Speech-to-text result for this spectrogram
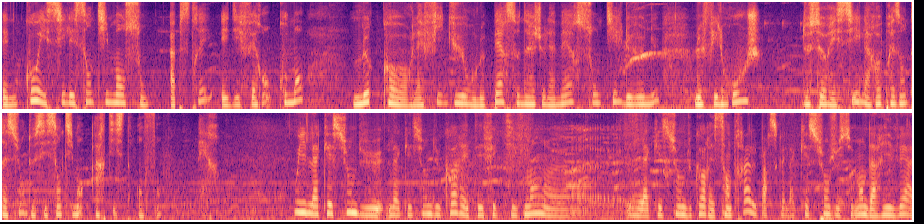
Enco, et si les sentiments sont abstraits et différents, comment le corps, la figure ou le personnage de la mère sont-ils devenus le fil rouge de ce récit, la représentation de ces sentiments artistes-enfants-mère. Oui, la question, du, la question du corps est effectivement... Euh, la question du corps est centrale parce que la question justement d'arriver à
